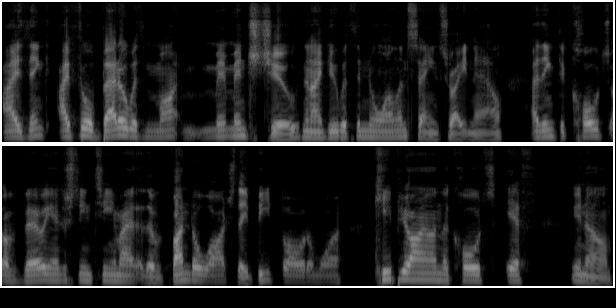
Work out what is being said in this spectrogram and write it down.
I think I feel better with Minshew than I do with the New Orleans Saints right now. I think the Colts are a very interesting team. I, they're fun to watch. They beat Baltimore. Keep your eye on the Colts. If you know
